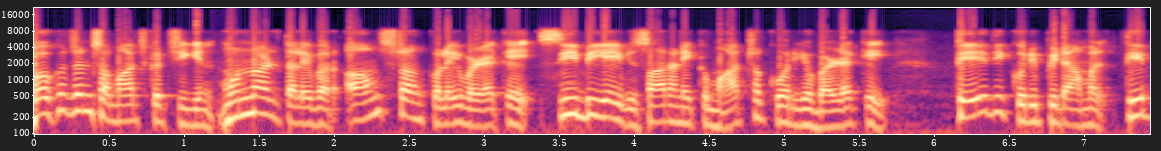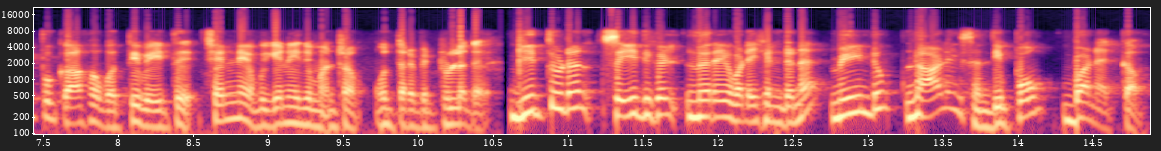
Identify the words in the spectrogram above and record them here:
பகுஜன் சமாஜ் கட்சியின் முன்னாள் தலைவர் ஆம்ஸ்டாங் கொலை வழக்கை சிபிஐ விசாரணைக்கு மாற்றக்கோரிய வழக்கை தேதி குறிப்பிடாமல் தீர்ப்புக்காக ஒத்திவைத்து சென்னை உயர்நீதிமன்றம் உத்தரவிட்டுள்ளது. இத்துடன் செய்திகள் நிறைவடைகின்றன. மீண்டும் நாளை சந்திப்போம். வணக்கம்.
